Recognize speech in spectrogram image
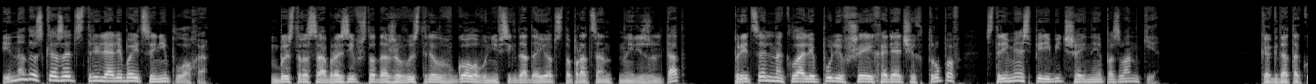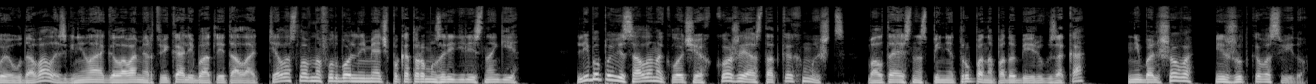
И, надо сказать, стреляли бойцы неплохо. Быстро сообразив, что даже выстрел в голову не всегда дает стопроцентный результат, прицельно клали пули в шеи ходячих трупов, стремясь перебить шейные позвонки. Когда такое удавалось, гнилая голова мертвяка либо отлетала от тела, словно футбольный мяч, по которому зарядились ноги, либо повисала на клочьях кожи и остатках мышц, болтаясь на спине трупа наподобие рюкзака, небольшого и жуткого с виду.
